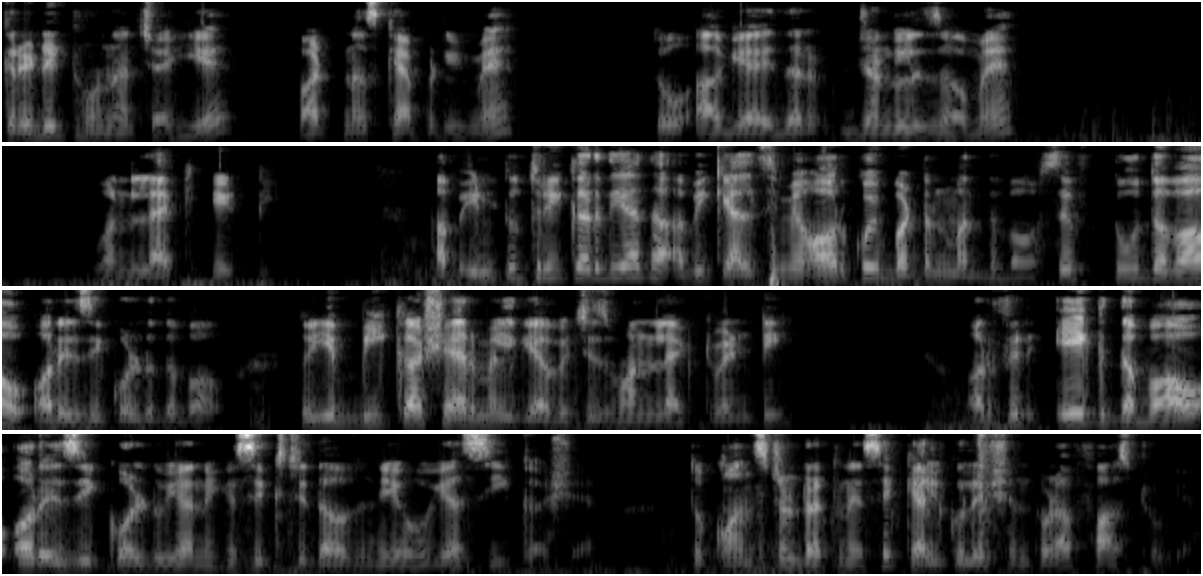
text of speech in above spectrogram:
क्रेडिट होना चाहिए पार्टनर्स कैपिटल में। तो आ गया इधर जनरल रिज़र्व में वन लैख एटी अब इंटू थ्री कर दिया था, अभी कैल्सी में और कोई बटन मत दबाओ, सिर्फ़ टू दबाओ और इज़ इक्वल टू दबाओ। तो ये बी का शेयर मिल गया which is one lakh twenty और फिर एक दबाओ और इज़ इक्वल टू यानी कि सिक्सटी थाउज़ेंड ये हो गया सी का शेयर तो कांस्टेंट रखने से कैलकुलेशन थोड़ा फास्ट हो गया.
